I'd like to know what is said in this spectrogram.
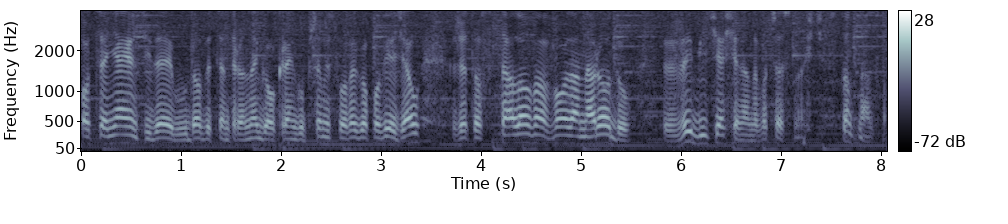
oceniając ideę budowy Centralnego Okręgu Przemysłowego, powiedział, że to stalowa wola narodu, wybicie się na nowoczesność. Stąd nazwa.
